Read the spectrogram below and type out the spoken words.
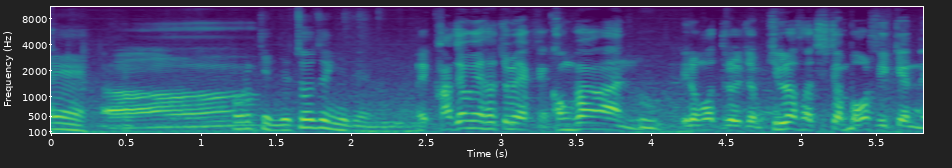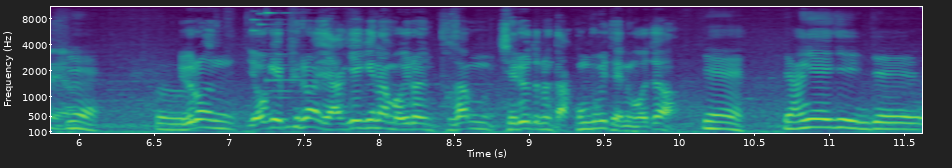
예. 어. 그렇게 이제 조정이 되는 거예요. 네, 가정에서 좀 약간 건강한 이런 것들을 좀 길러서 직접 먹을 수 있겠네요. 예. 그, 이런 여기에 필요한 약액이나 뭐 이런 부산 재료들은 다 공급이 되는 거죠? 예. 양액이 이제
